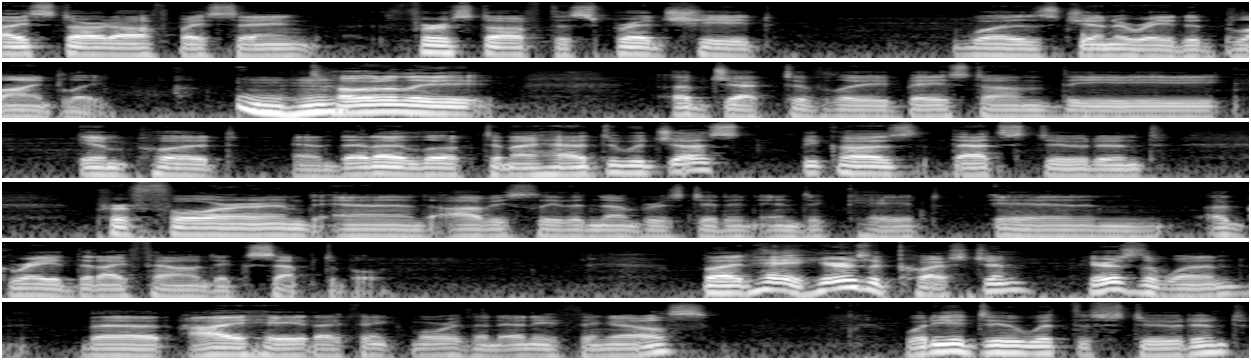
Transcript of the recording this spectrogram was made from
I start off by saying, first off, the spreadsheet was generated blindly, mm-hmm. totally objectively based on the input. And then I looked and I had to adjust because that student performed, and obviously the numbers didn't indicate in a grade that I found acceptable. But hey, here's a question. Here's the one that I hate, I think, more than anything else. What do you do with the student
